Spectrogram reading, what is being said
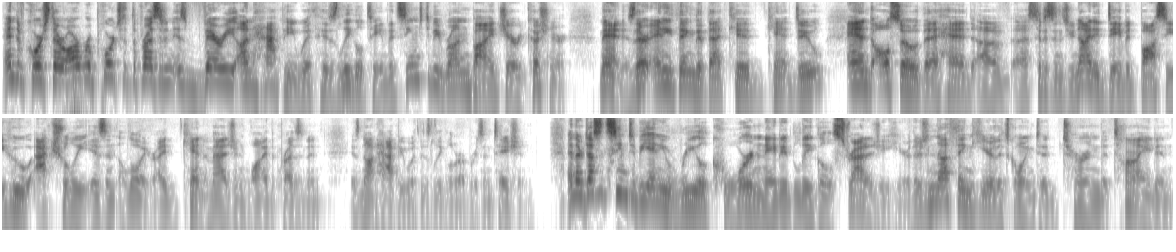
And of course, there are reports that the president is very unhappy with his legal team that seems to be run by Jared Kushner. Man, is there anything that that kid can't do? And also the head of uh, Citizens United, David Bossie, who actually isn't a lawyer. I can't imagine why the president is not happy with his legal representation. And there doesn't seem to be any real coordinated legal strategy here. There's nothing here that's going to turn the tide, and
